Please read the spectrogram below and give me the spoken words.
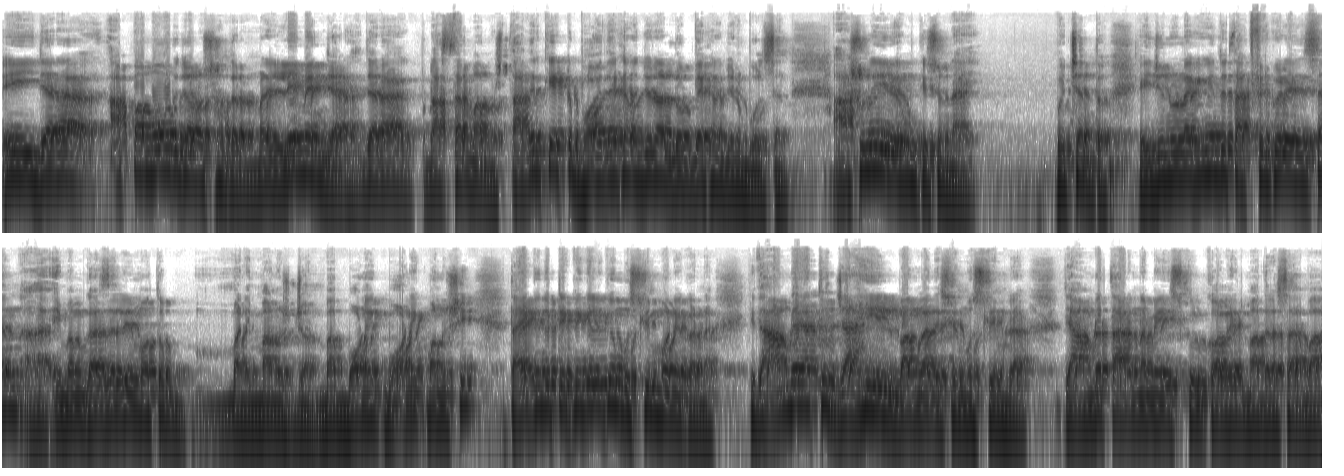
এই যারা আপামোর জনসাধারণ মানে লেমেন যারা যারা রাস্তার মানুষ তাদেরকে একটা ভয় দেখানোর জন্য লোক লোভ দেখানোর জন্য বলছেন। আসলে এরকম কিছু নাই। বুঝছেন তো? এই জন্য ওনাকে কিন্তু তাকফির করে দিয়েছেন ইমাম গাজালির মতো মানে মানুষজন বা অনেক অনেক মানুষই, তাই কিন্তু টেকনিক্যালি কেউ মুসলিম মনে করে না। কিন্তু আমরা এত জাহিল বাংলাদেশের মুসলিমরা যে আমরা তার নামে স্কুল, কলেজ, মাদ্রাসা বা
